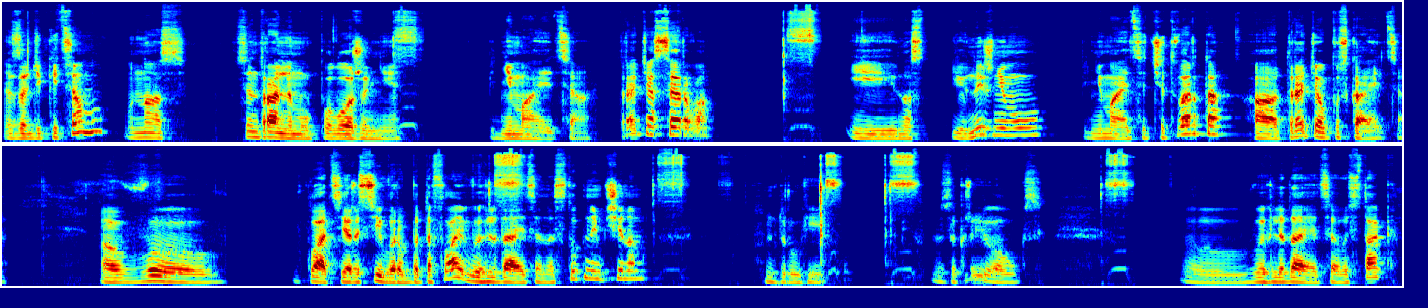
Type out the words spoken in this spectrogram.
Завдяки цьому у нас в центральному положенні піднімається третя серва, і в, нас, і в нижньому піднімається четверта, а третя опускається. В вкладці Receiver Betafly виглядає це наступним чином. Другий закрию AUX. Е, Виглядає це ось так.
